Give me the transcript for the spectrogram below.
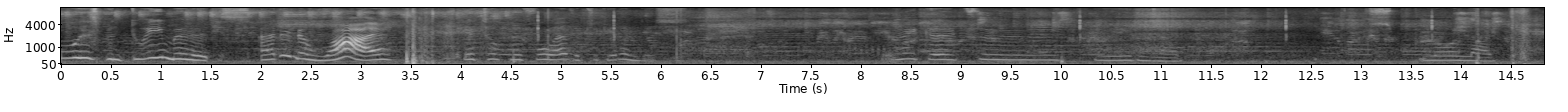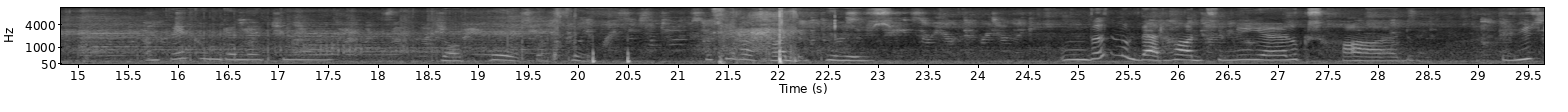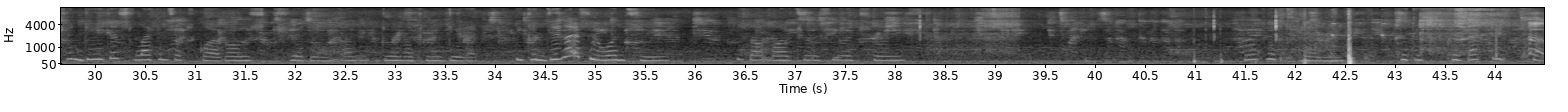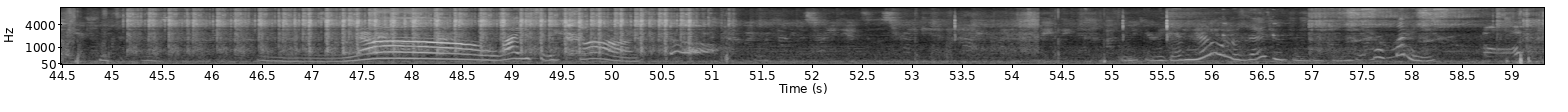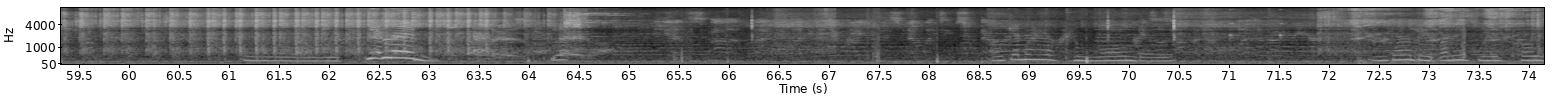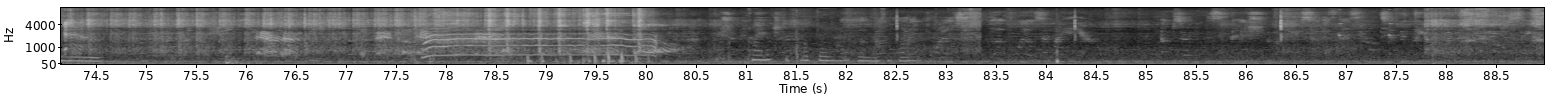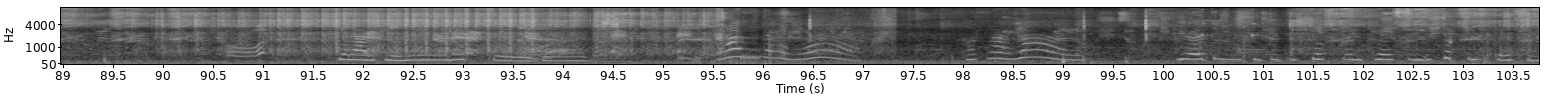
Oh, it's been three minutes. I don't know why. It took me forever to get on this. Let me go to Reading Lab. Explore Lab. I think I'm gonna do the pit, the pit. You see how hard the pit is? Mm, doesn't look that hard to me. Yeah, it looks hard. If you can do this, like and subscribe. I was kidding. I didn't actually do that. You can do that if you want to. It's not my choice, your choice. We'll pick him. Cause, cause that's the No! Why you so fast? Get another one of those and get more money. Kill him! Yep. Commando. I'm gonna be running through this whole. Kind of forgot they one as well. Get out of here, man. It's so good. Rah, rah, rah. Right. Yeah, I think we should get the shotgun person. The shotgun person.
